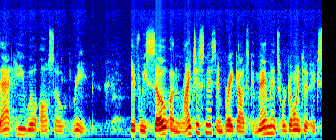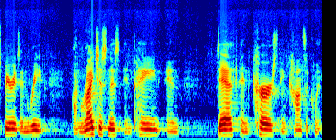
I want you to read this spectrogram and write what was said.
that he will also reap. If we sow unrighteousness and break God's commandments, we're going to experience and reap unrighteousness and pain and death and curse and consequence.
